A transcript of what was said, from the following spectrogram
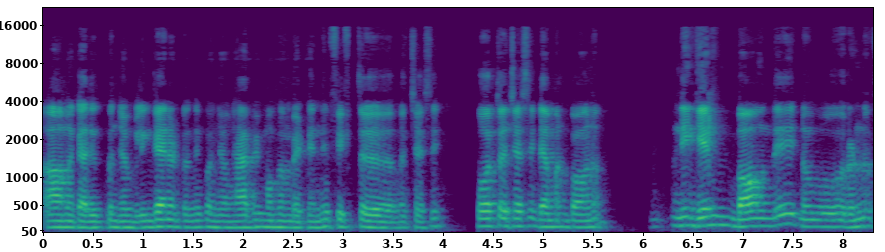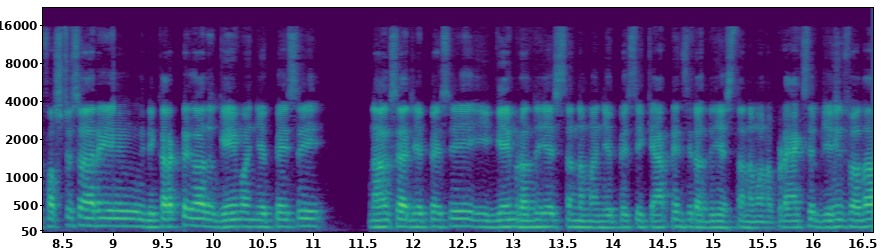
ఆమెకి అది కొంచెం లింక్ అయినట్టుంది కొంచెం హ్యాపీ ముఖం పెట్టింది. ఫిఫ్త్ వచ్చేసి ఫోర్త్ వచ్చేసి డెమన్ పవన్ నీ గేమ్ బాగుంది నువ్వు రెండు ఫస్ట్ సారి ఇది కరెక్ట్ కాదు గేమ్ అని చెప్పేసి నాకు సార్ చెప్పేసి ఈ గేమ్ రద్దు చేస్తున్నాం అని చెప్పేసి క్యాప్టెన్సీ రద్దు చేస్తున్నాం అన్నప్పుడు యాక్సెప్ట్ చేసి స్వదా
